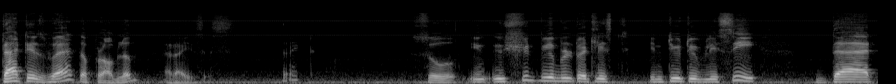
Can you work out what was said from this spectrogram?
that is where the problem arises right. So, you, you should be able to at least intuitively see that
